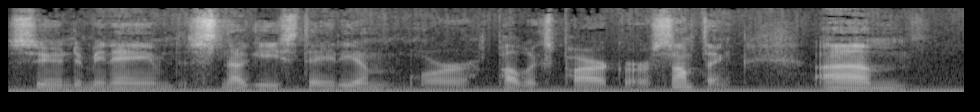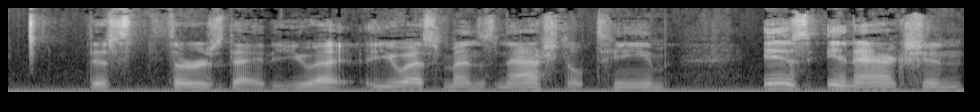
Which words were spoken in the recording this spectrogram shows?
soon to be named Snuggie Stadium or Publix Park or something. Um, this Thursday, the U- U.S. men's national team is in action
